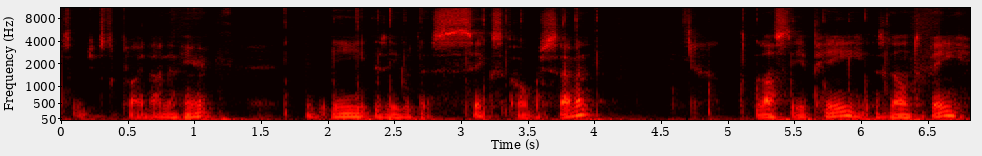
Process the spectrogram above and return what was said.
So just apply that in here. If e is equal to 6 over 7, velocity of p is going to be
